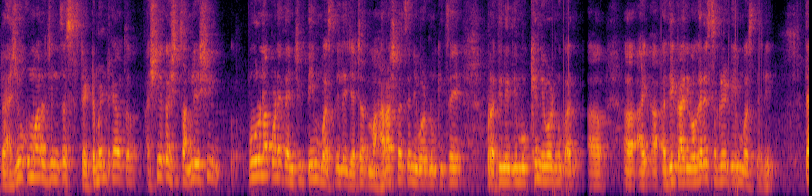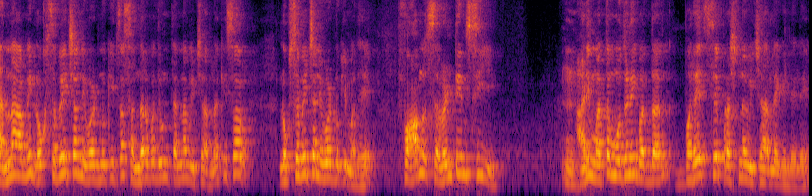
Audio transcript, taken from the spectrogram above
राजीव कुमारजींचं स्टेटमेंट काय होतं? अशी एक अशी चांगली अशी पूर्णपणे त्यांची टीम बसलेली ज्याच्यात महाराष्ट्राचे निवडणुकीचे प्रतिनिधी मुख्य निवडणूक अधिकारी वगैरे सगळी टीम बसलेली. त्यांना आम्ही लोकसभेच्या निवडणुकीचा संदर्भ देऊन त्यांना विचारलं की सर लोकसभेच्या निवडणुकीमध्ये फॉर्म सेव्हन्टीन सी आणि मतमोजणीबद्दल बरेचसे प्रश्न विचारले गेलेले.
